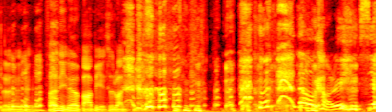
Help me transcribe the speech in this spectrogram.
对对对，反正你那个芭比也是乱取的。让我考虑一下。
